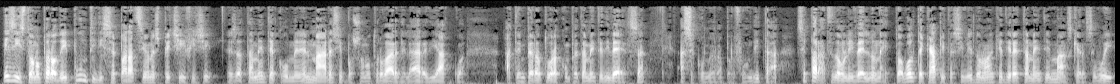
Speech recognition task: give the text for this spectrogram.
Esistono però dei punti di separazione specifici, esattamente come nel mare si possono trovare delle aree di acqua a temperatura completamente diversa, a seconda della profondità, separate da un livello netto. A volte capita, si vedono anche direttamente in maschera. Se voi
